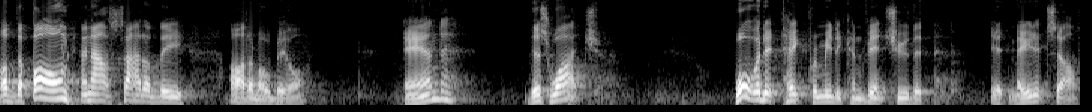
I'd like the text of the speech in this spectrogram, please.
of the phone and outside of the automobile. And this watch. What would it take for me to convince you that it made itself?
